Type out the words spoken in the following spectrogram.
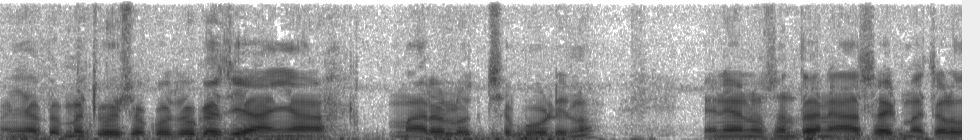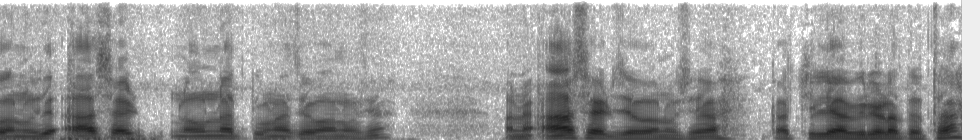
અહીંયા તમે જોઈ શકો છો કે જે અહીંયા મારેલો જ છે બોડીનો. એને અનુસંધાને આ સાઈડમાં ચડવાનું છે. આ સાઈડ નવનાથ ધૂણા જવાનું છે અને આ સાઈડ જવાનું છે કાચિલિયા વિરળા તથા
